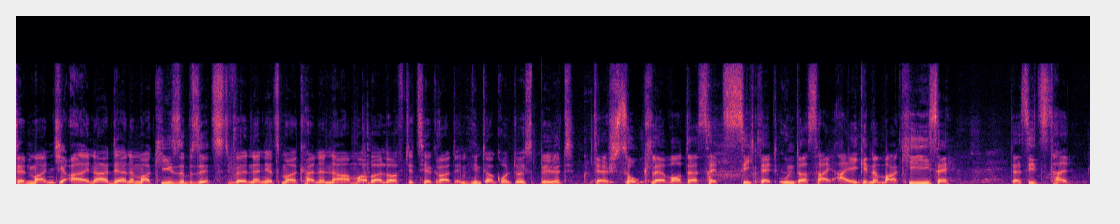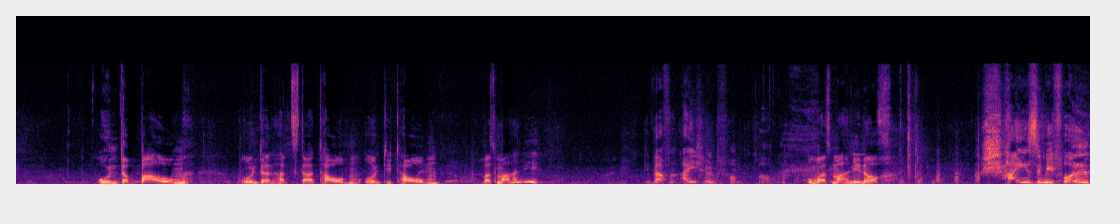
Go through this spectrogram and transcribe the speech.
Denn manch einer, der eine Markise besitzt, wir nennen jetzt mal keine Namen, aber er läuft jetzt hier gerade im Hintergrund durchs Bild, der ist so clever, der setzt sich nicht unter seine eigene Markise. Der sitzt halt unter Baum und dann hat es da Tauben und die Tauben, was machen die? Die werfen Eicheln vom Baum. Und was machen die noch? Scheiße. heiße wie voll.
